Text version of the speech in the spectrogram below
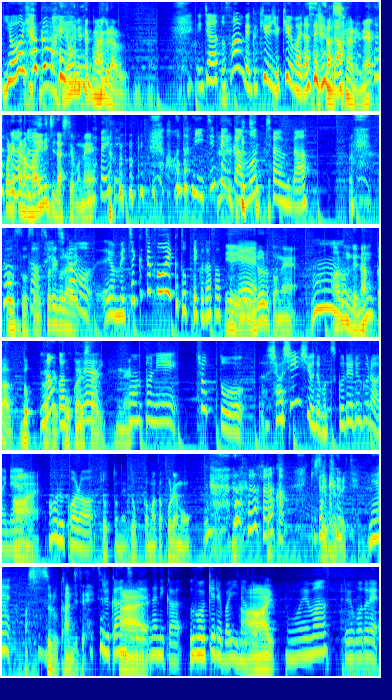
400枚あるん400枚ぐだらいある。じゃああと399枚出せるんだ。確かにね。これから毎日出してもね。本当に1年間持っちゃうんだ そうそうそうそれぐらい。しかもいやめちゃくちゃ可愛く撮ってくださって。ていやいやいろいろとね、うん。あるんでなんかどっかで公開したいね。本当にちょっと写真集でも作れるぐらいね、はい。あるから。ちょっとねどっかまたこれも、ね、企画していただいて、ね。まあする感じで。する感じで何か動ければいいなはい。と思います。ということで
